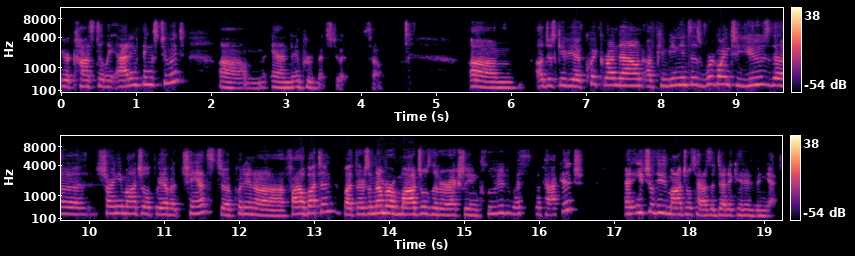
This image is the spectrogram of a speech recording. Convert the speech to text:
We are constantly adding things to it um, and improvements to it. So um, I'll just give you a quick rundown of conveniences. We're going to use the Shiny module if we have a chance to put in a file button, but there's a number of modules that are actually included with the package. And each of these modules has a dedicated vignette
